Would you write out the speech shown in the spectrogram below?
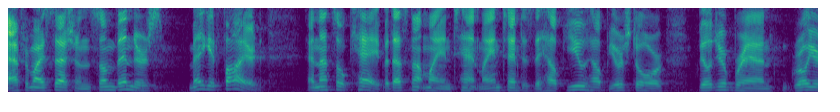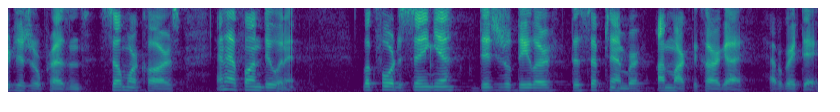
after my session, some vendors may get fired and that's okay, but that's not my intent. My intent is to help you help your store build your brand, grow your digital presence, sell more cars, and have fun doing it. Look forward to seeing you, Digital Dealer, this September. I'm Mike the Car Guy. Have a great day.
